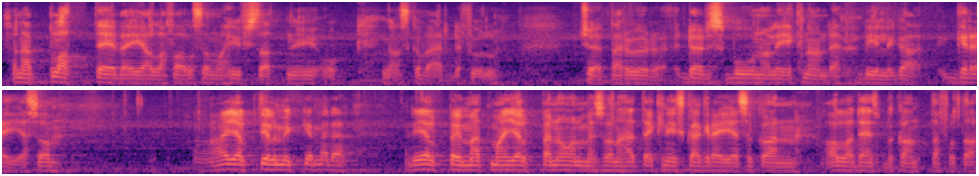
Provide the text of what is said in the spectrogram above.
sån här platt-TV i alla fall som var hyfsat ny och ganska värdefull. Köper ur dödsbon och liknande billiga grejer så jag har hjälpt till mycket med det. Det hjälper ju med att man hjälper någon med sådana här tekniska grejer så kan alla dens bekanta få ta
